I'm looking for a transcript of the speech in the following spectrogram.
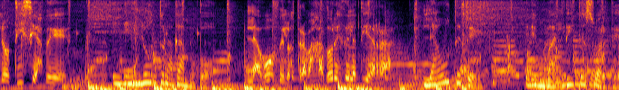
Noticias de El Otro Campo. La voz de los trabajadores de la tierra. La UTT. En maldita suerte.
